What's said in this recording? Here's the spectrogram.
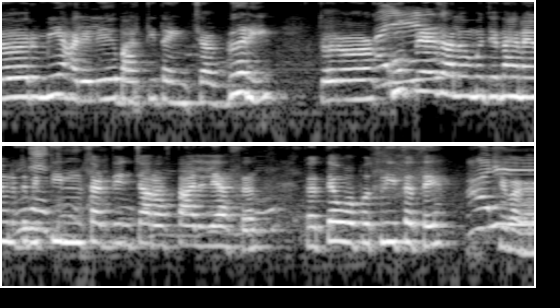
तर मी आलेले आहे भारतीताईंच्या घरी. तर खूप वेळ झालं म्हणजे नाही नाही म्हणलं मी तीन साडेतीन चार वाजता आलेले असन. तर तेव्हापासून इथंच आहे. हे बघा.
